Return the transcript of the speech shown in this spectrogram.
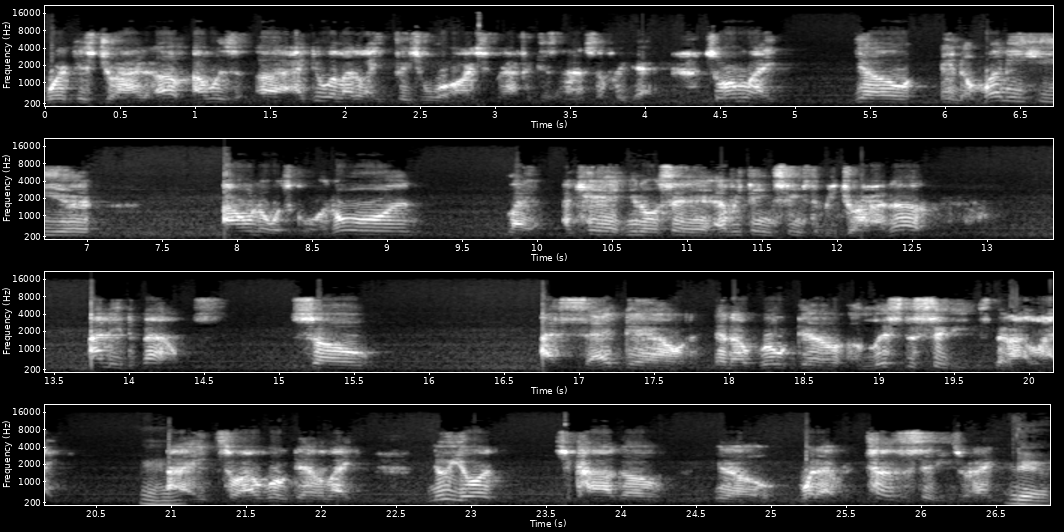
Work is dried up. I was, uh, I do a lot of like visual arts, graphic design, stuff like that. So I'm like, yo, ain't no money here. I don't know what's going on. Like, I can't, you know what I'm saying? Everything seems to be drying up. I need to bounce. So I sat down and I wrote down a list of cities that I like. Mhm. Right? So I wrote down like New York, Chicago, you know, whatever, tons of cities, right? Yeah.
